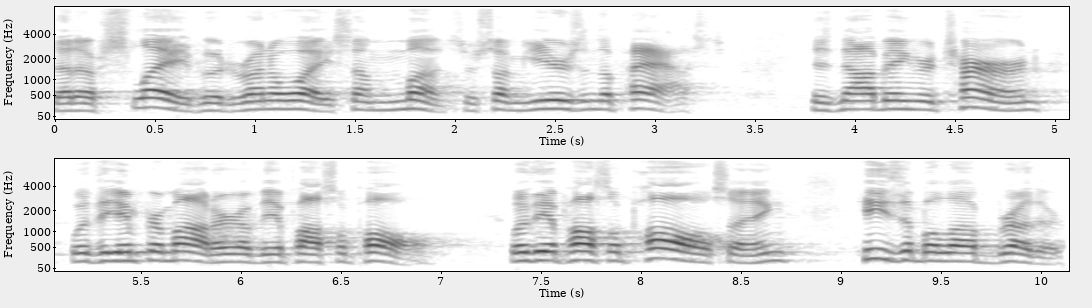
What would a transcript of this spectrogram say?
That a slave who had run away some months or some years in the past is now being returned with the imprimatur of the Apostle Paul. With the Apostle Paul saying, He's a beloved brother.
